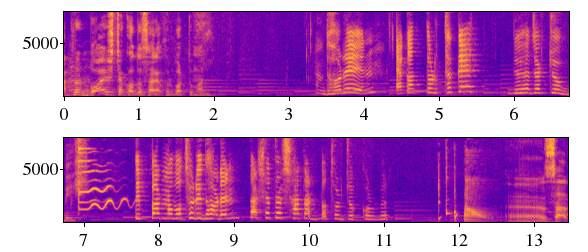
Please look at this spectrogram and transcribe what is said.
আপনার বয়সটা কত স্যার এখন বর্তমান? ধরেন একাত্তর থেকে দুই হাজার চব্বিশ। তিপ্পান্ন বছরই ধরেন তার সাথে সাত আট বছর যোগ করবেন। স্যার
